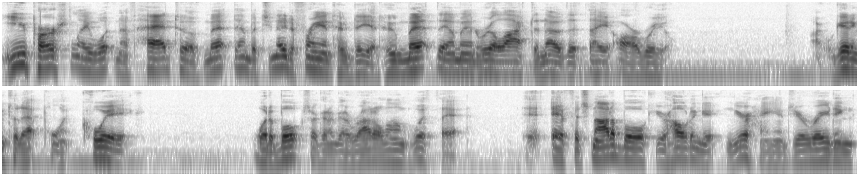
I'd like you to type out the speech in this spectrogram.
you personally wouldn't have had to have met them, but you need a friend who did, who met them in real life to know that they are real. All right, we're getting to that point quick. Well, the books are going to go right along with that. If it's not a book, you're holding it in your hands, you're reading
